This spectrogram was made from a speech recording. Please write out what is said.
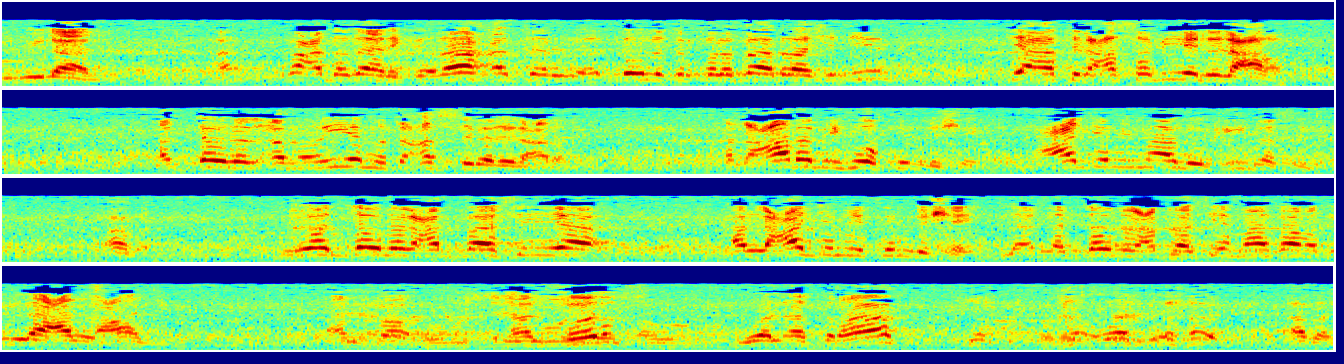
في بلال. بعد ذلك راحت دولة الخلفاء الراشدين جاءت العصبية للعرب. الدولة الأموية متعصبة للعرب. العربي هو كل شيء. عجمي ما له قيمة أبدا والدولة العباسية العجمي كل شيء. لأن الدولة العباسية ما قامت إلا على العاجم. الفرس والاتراك ابدا.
